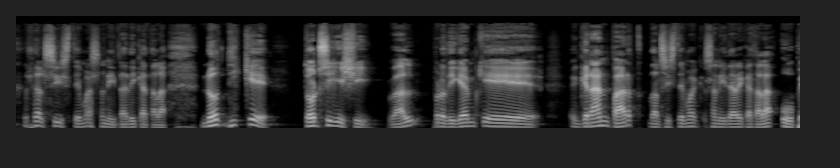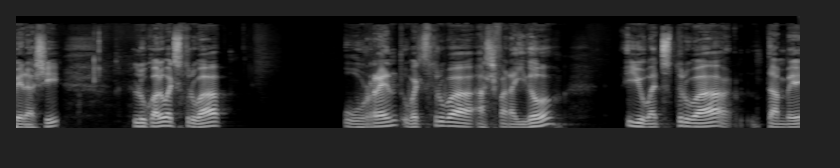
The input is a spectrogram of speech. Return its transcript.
del sistema sanitari català. No et dic que tot sigui així, val? però diguem que gran part del sistema sanitari català opera així, el qual ho vaig trobar horrend, ho vaig trobar esfereïdor i ho vaig trobar també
